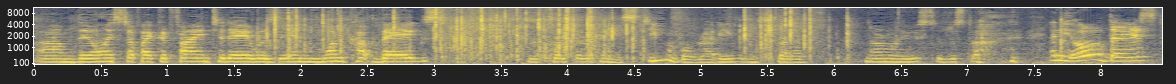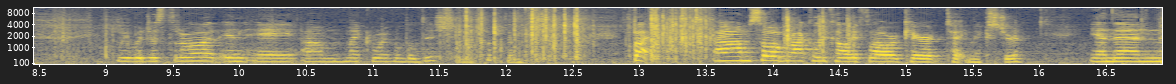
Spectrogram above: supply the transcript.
Um, the only stuff I could find today was in one cup bags. Of course, everything is steamable ready instead of normally used to just in the old days we would just throw it in a um, microwavable dish and cook them. But um, so a broccoli, cauliflower, carrot type mixture, and then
